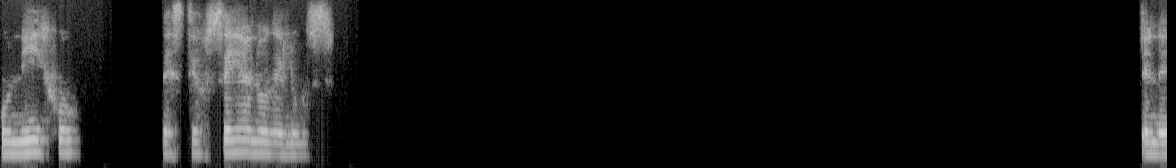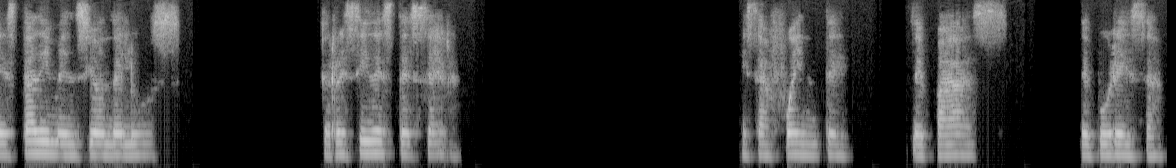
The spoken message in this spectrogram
Un hijo de este océano de luz. En esta dimensión de luz que reside este ser esa fuente de paz, de pureza.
